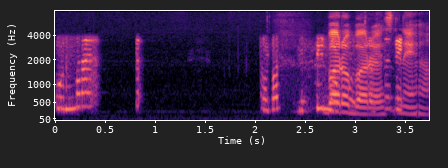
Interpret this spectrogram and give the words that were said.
पुन्हा बरोबर आहे स्नेहा.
